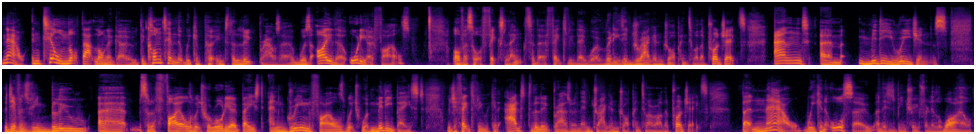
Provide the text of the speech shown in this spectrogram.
Now, until not that long ago, the content that we could put into the Loop browser was either audio files of a sort of fixed length, so that effectively they were ready to drag and drop into other projects, and um, MIDI regions. The difference between blue uh, sort of files, which were audio based, and green files, which were MIDI based, which effectively we could add to the Loop browser and then drag and drop into our other projects. But now we can also, and this has been true for a little while,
